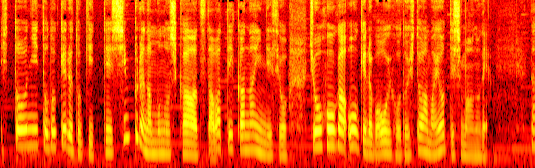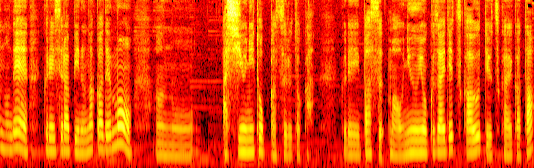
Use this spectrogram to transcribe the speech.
人に届ける時ってシンプルなものしか伝わっていかないんですよ。情報が多ければ多いほど人は迷ってしまうので。なのでクレイセラピーの中でもあの足湯に特化するとかクレイバス、まあ、入浴剤で使うっていう使い方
